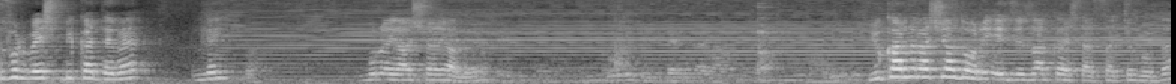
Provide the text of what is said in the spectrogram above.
Sıfır beş bir kademe ve burayı aşağıya alıyorum. Yukarıdan aşağı doğru eziyoruz arkadaşlar saçı burada.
